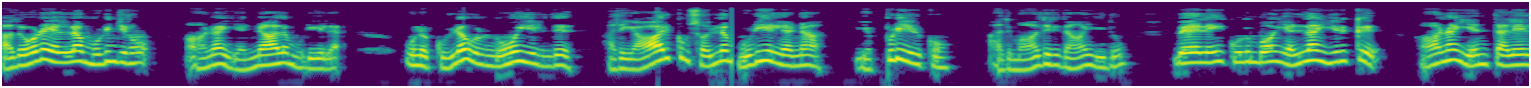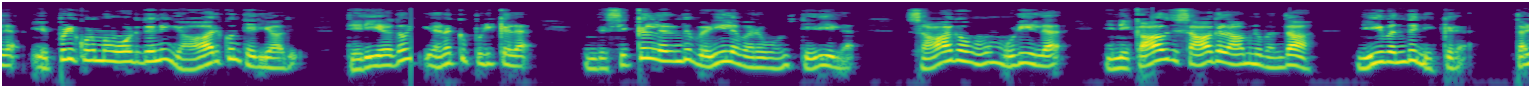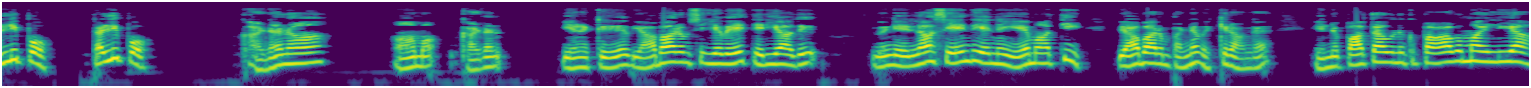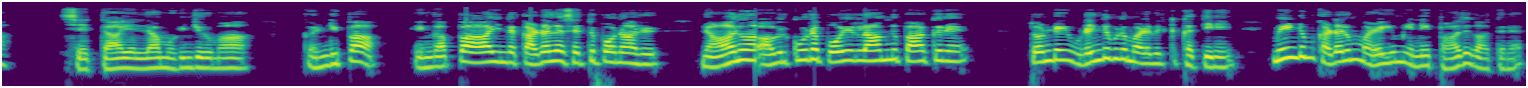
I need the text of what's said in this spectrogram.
அதோட எல்லாம் முடிஞ்சிரும். ஆனா என்னால முடியல. உனக்குள்ள ஒரு நோய் இருந்து அதை யாருக்கும் சொல்ல முடியலன்னா எப்படி இருக்கும்? அது மாதிரி தான் இதுவும். வேலை குடும்பம் எல்லாம் இருக்கு. ஆனா என் தலையில எப்படி குடும்பம் ஓடுதுன்னு யாருக்கும் தெரியாது. தெரியறதும் எனக்கு பிடிக்கல. இந்த சிக்கல்ல இருந்து வெளியில வரவும் தெரியல. சாகவும் முடியல. இன்னைக்காவது சாகலாம்னு வந்தா நீ வந்து நிக்கிற. தள்ளிப்போ தள்ளிப்போ. கடனா? ஆமா கடன். எனக்கு வியாபாரம் செய்யவே தெரியாது. இவங்க எல்லாம் சேர்ந்து என்னை ஏமாத்தி வியாபாரம் பண்ண வைக்கிறாங்க. என்னை பார்த்தா அவனுக்கு பாவமா இல்லையா? செத்தா எல்லாம் முடிஞ்சிருமா? கண்டிப்பா. எங்க அப்பா இந்த கடலை செத்து போனாரு. நானும் அவர் கூட போயிடலாம்னு பாக்குறேன். தொண்டை உடைந்து விடும் அளவிற்கு கத்தினேன். மீண்டும் கடலும் மழையும் என்னை பாதுகாத்தன.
